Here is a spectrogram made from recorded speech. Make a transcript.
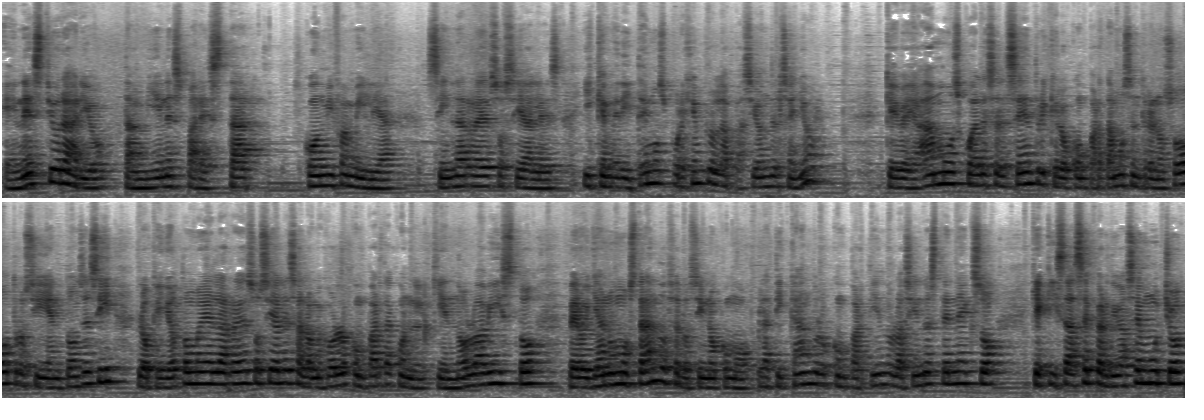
en este horario también es para estar con mi familia, sin las redes sociales y que meditemos, por ejemplo, la pasión del Señor. Que veamos cuál es el centro y que lo compartamos entre nosotros y entonces sí, lo que yo tomé en las redes sociales a lo mejor lo comparta con el quien no lo ha visto, pero ya no mostrándoselo, sino como platicándolo, compartiéndolo, haciendo este nexo que quizás se perdió hace mucho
